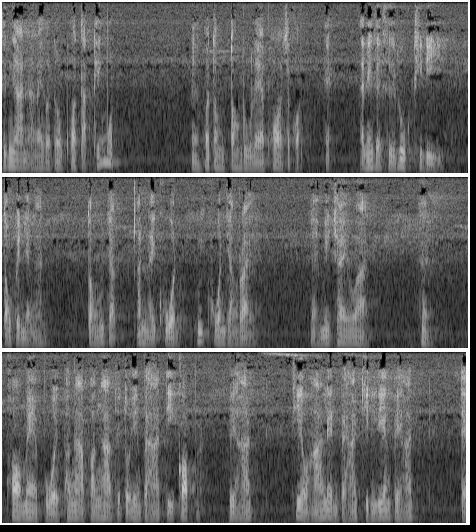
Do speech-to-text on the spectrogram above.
ถึงงานอะไรก็หลวงพ่อตัดทิ้งหมดเพราะต้องต้องดูแลพ่อซะก่อนอันนี้ก็คือลูกที่ดีต้องเป็นอย่างนั้น ต้องรู้จักอันไหนควรไม่ควรอย่างไร ไม่ใช่ว่าพ่อแม่ป่วยพังงาพังงาจนตัวเองไปหาตีกอล์ฟไปหาเที่ยวหาเล่นไปหากินเลี้ยงไปหา แต่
